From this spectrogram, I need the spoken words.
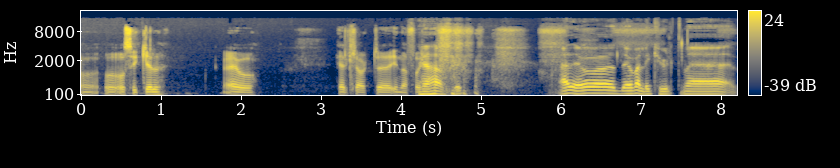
Og, og, sykkel er jo helt klart uh, innafor. Ja, Nei, det er, jo, det er jo veldig kult med,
